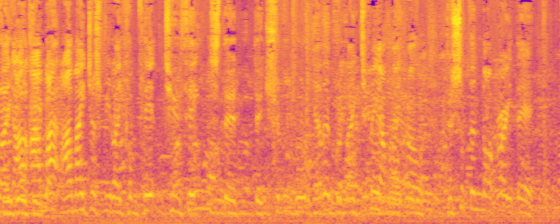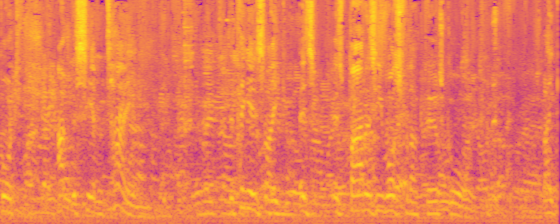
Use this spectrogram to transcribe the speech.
like I, I, might, I might just be like conflating two things that, that shouldn't go together. But like to me, I'm like, well, there's something not right there. But at the same time, the thing is, like, as as bad as he was for that first goal, like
